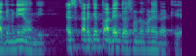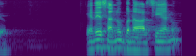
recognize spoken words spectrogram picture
ਹਜਮ ਨਹੀਂ ਆਉਂਦੀ। ਇਸ ਕਰਕੇ ਤੁਹਾਡੇ ਦੁਸ਼ਮਣ ਬਣੇ ਬੈਠੇ ਹੋ। ਕਹਿੰਦੇ ਸਾਨੂੰ ਬਨਾਰਸੀਆਂ ਨੂੰ,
